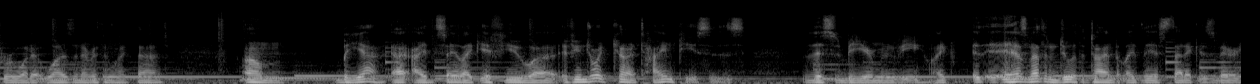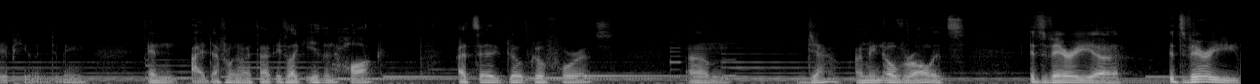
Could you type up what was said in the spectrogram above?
for what it was and everything like that. Um, but yeah, I, would say like if you uh, if you enjoy kind of timepieces, this would be your movie. Like it, it has nothing to do with the time, but like the aesthetic is very appealing to me, and I definitely like that. If like Ethan Hawke, I'd say go go for it. Um, yeah, I mean overall it's it's very uh, it's very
